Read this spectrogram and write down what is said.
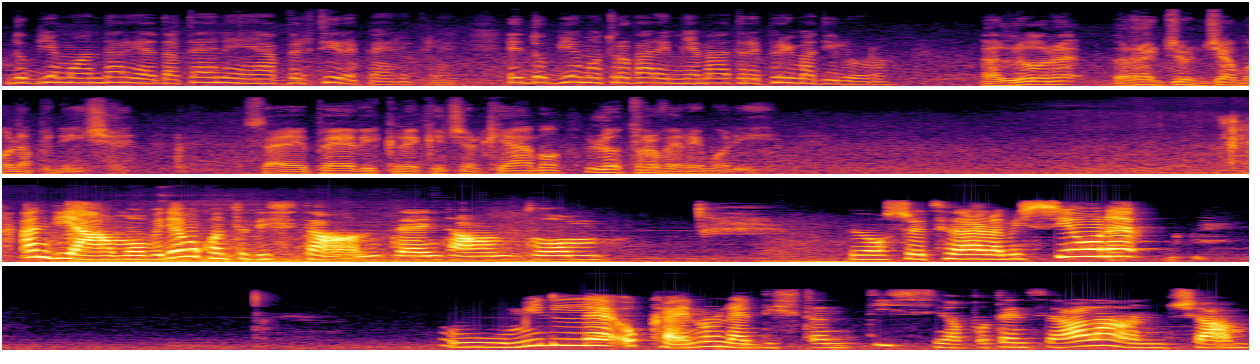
Dobbiamo andare ad Atene e avvertire Pericle. E dobbiamo trovare mia madre prima di loro. Allora raggiungiamo la Pnice. Se è Pericle che cerchiamo, lo troveremo lì. Andiamo, vediamo quanto è distante intanto. Devo selezionare la missione. Uh, 1000, ok, non è distantissima, potenzia la lancia.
